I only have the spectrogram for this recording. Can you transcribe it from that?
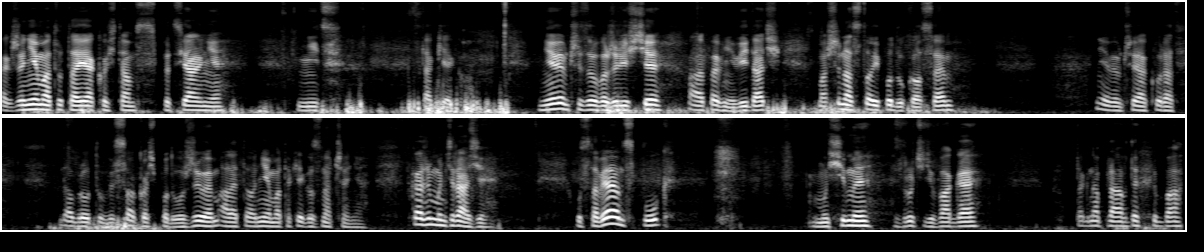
Także nie ma tutaj jakoś tam specjalnie nic takiego. Nie wiem czy zauważyliście, ale pewnie widać. Maszyna stoi pod ukosem. Nie wiem czy akurat dobrą tu wysokość podłożyłem, ale to nie ma takiego znaczenia. W każdym bądź razie, ustawiając pług, musimy zwrócić uwagę tak naprawdę chyba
